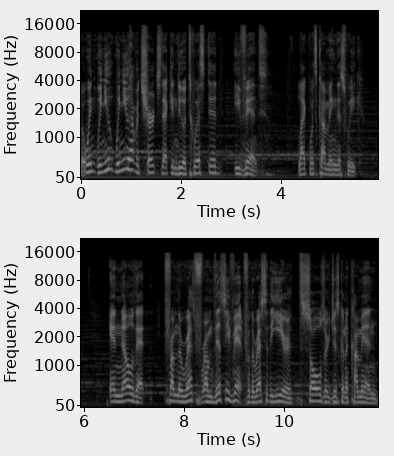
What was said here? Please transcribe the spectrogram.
But when, when, you, when you have a church that can do a twisted event like what's coming this week, and know that from the rest from this event for the rest of the year, souls are just going to come in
